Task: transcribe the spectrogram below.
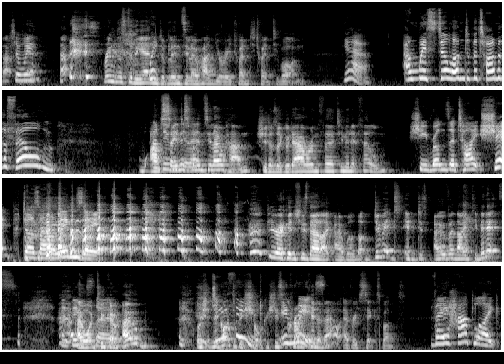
That, shall we? yeah, that brings us to the end of Lindsay Lohan Lohanuary 2021. Yeah. And we're still under the time of the film. I'll do say this for it? Lindsay Lohan: she does a good hour and 30 minute film. She runs a tight ship, does our Lindsay. Do you reckon she's there like, I will not do it if it is over 90 minutes? I I want to go home. Well, she's got to be short because she's cranking this- them out every six months. They had like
